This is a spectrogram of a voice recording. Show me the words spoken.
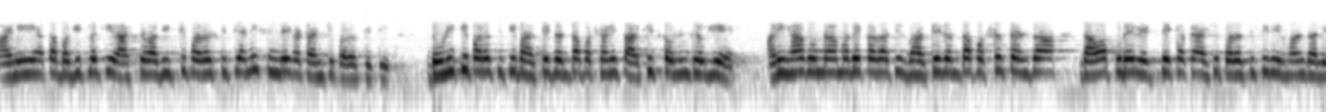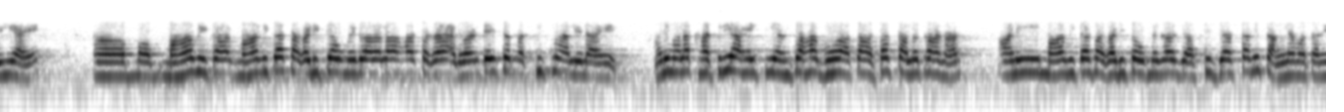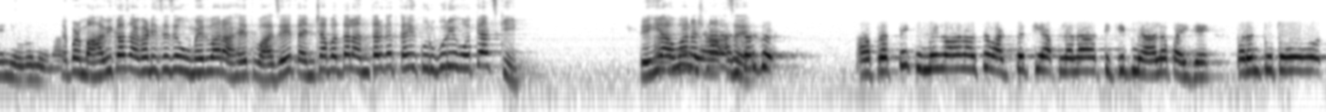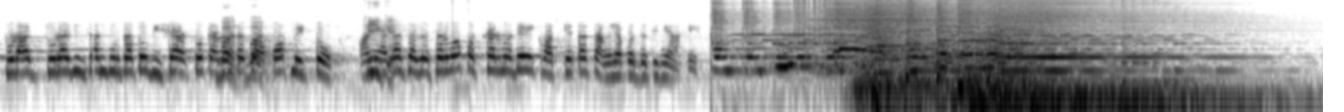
आणि आता बघितलं की राष्ट्रवादीची परिस्थिती आणि शिंदे गटांची परिस्थिती. दोन्हीची परिस्थिती भारतीय जनता पक्षाने सारखीच करून ठेवली आहे. आणि ह्या गोंधळामध्ये कदाचित भारतीय जनता पक्षच त्यांचा दावा पुढे रेटते का काय अशी परिस्थिती निर्माण झालेली आहे. म- महाविकास महाविकास आघाडीच्या उमेदवाराला हा सगळा ऍडव्हान्टेज तर नक्कीच मिळालेला आहे. आणि मला खात्री आहे की यांचा हा घोळ आता असाच चालत राहणार. आणि महाविकास आघाडीचा उमेदवार जास्तीत जास्त आणि चांगल्या मताने निवडून येणार. पण महाविकास आघाडीचे जे उमेदवार आहेत वाजे त्यांच्याबद्दल अंतर्गत काही कुरबुरी होत्याच की? तेही आव्हान आणि, असणारच आहे. अंतर्गत अ, प्रत्येक उमेदवाराला असं वाटतं की आपल्याला तिकीट मिळालं पाहिजे परंतु तो थोडा थोड्या दिवसांपुरता तो विषय असतो त्यानंतर तो. आपोआप मिटतो. आणि. आता सगळं- सर्व पक्षांमध्ये एक वाक्यता चांगल्या पद्धतीने आहे.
